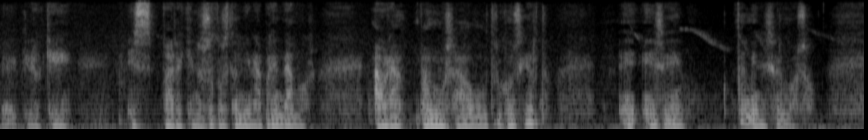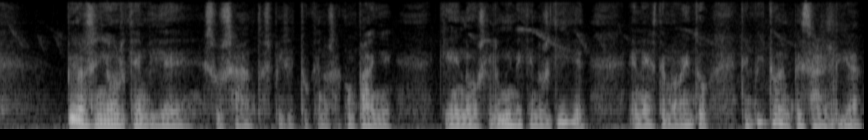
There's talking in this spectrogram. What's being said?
Eh, creo que es para que nosotros también aprendamos. Ahora vamos a otro concierto. Eh, ese también es hermoso. Pido al Señor que envíe su Santo Espíritu, que nos acompañe, que nos ilumine, que nos guíe en este momento. Te invito a empezar el día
